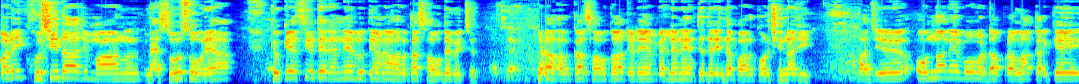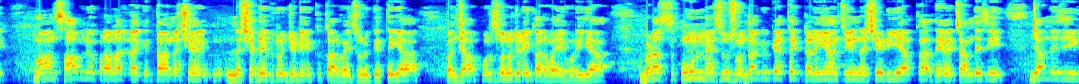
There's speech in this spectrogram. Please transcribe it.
ਬੜੀ ਖੁਸ਼ੀ ਦਾ ਅੱਜ ਮਾਣ ਮਹਿਸੂਸ ਹੋ ਰਿਹਾ ਕਿਉਂਕਿ ਅਸੀਂ ਇੱਥੇ ਰਹਿੰਦੇ ਹਾਂ ਲੁਧਿਆਣਾ ਹਲਕਾ ਸਾਊਥ ਦੇ ਵਿੱਚ। ਜਿਹੜਾ ਹਲਕਾ ਸਾਊਥ ਦਾ ਜਿਹੜੇ ਐਮਐਲਏ ਨੇ ਇੱਥੇ ਦਰਿੰਦਰਪਾਲ ਕੌਰ ਛਿੰਨਾ ਜੀ ਅੱਜ ਉਹਨਾਂ ਨੇ ਉਹ ਵੱਡਾ ਉਪਰਾਲਾ ਕਰਕੇ ਮਾਨ ਸਾਹਿਬ ਨੇ ਉਪਰਾਲਾ ਜਿਹੜਾ ਕੀਤਾ ਨਸ਼ੇ ਨਸ਼ੇ ਦੇ ਵਿਰੁੱਧ ਜਿਹੜੀ ਇੱਕ ਕਾਰਵਾਈ ਸ਼ੁਰੂ ਕੀਤੀ ਆ ਪੰਜਾਬ ਪੁਲਿਸ ਵੱਲੋਂ ਜਿਹੜੀ ਕਾਰਵਾਈ ਹੋ ਰਹੀ ਆ ਬੜਾ ਸਕੂਨ ਮਹਿਸੂਸ ਹੁੰਦਾ ਕਿਉਂਕਿ ਇੱਥੇ ਗਲੀਆਂ 'ਚ ਨਸ਼ੇੜੀ ਆ ਘਰ ਦੇ ਵਿੱਚ ਆਉਂਦੇ ਸੀ ਜਾਂਦੇ ਸੀ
